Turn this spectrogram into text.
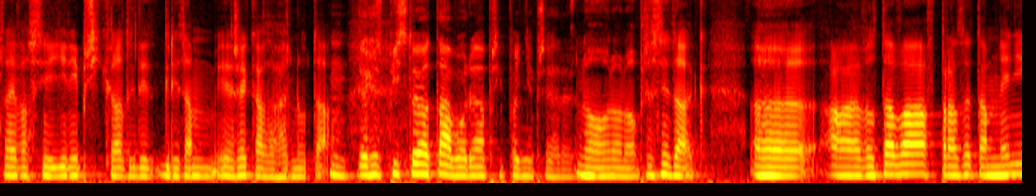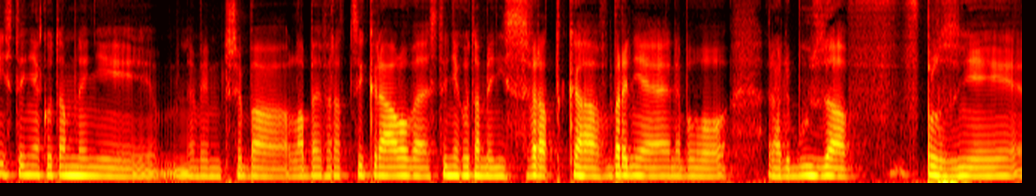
to je vlastně jediný příklad, kdy, kdy tam je řeka zahrnutá. Hmm, takže spíš stojatá voda, případně přehrada. No, no, no, přesně tak. Uh, a Vltava v Praze tam není, stejně jako tam není, nevím, třeba Labe v Hradci Králové, stejně jako tam není Svratka v Brně, nebo Radbuza v, v Plzni,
